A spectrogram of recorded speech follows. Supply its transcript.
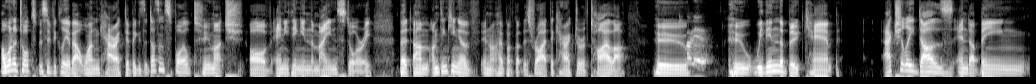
I want to talk specifically about one character because it doesn't spoil too much of anything in the main story. But um, I'm thinking of, and I hope I've got this right, the character of Tyler, who oh, yeah. who within the boot camp actually does end up being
